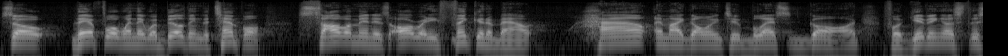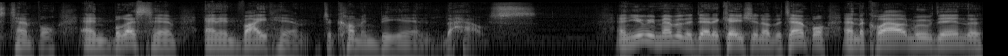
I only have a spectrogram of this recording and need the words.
So, therefore, when they were building the temple, Solomon is already thinking about how am I going to bless God for giving us this temple and bless him and invite him to come and be in the house? And you remember the dedication of the temple, and the cloud moved in. The,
